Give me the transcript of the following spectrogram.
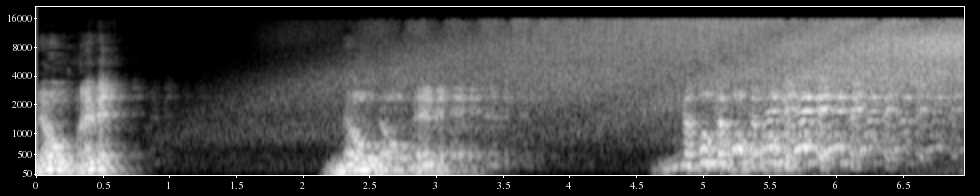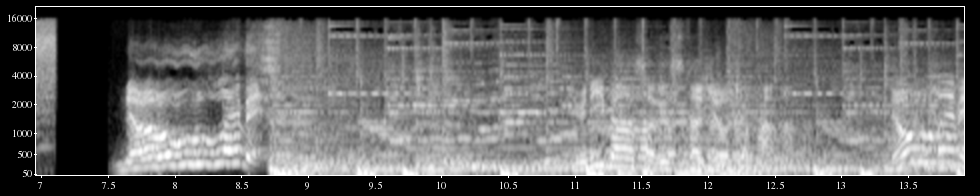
No limit. No limit. No limit. No limit. ユニバーサル・スタジオ・ジャパン No Limit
